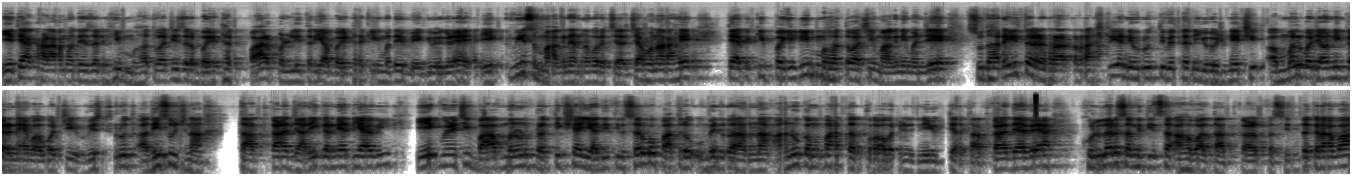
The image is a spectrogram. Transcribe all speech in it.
येत्या काळामध्ये जर ही महत्वाची जर बैठक पार पडली तर या बैठकीमध्ये वेगवेगळ्या एकवीस मागण्यांवर चर्चा होणार आहे. त्यापैकी पहिली महत्वाची मागणी म्हणजे सुधारित राष्ट्रीय निवृत्ती वेतन योजनेची अंमलबजावणी करण्याबाबतची विस्तृत अधिसूचना तात्काळ जारी करण्यात यावी. एक वेळची बाब म्हणून प्रतीक्षा यादीतील सर्व पात्र उमेदवारांना अनुकंपा तत्वावरील नियुक्त्या तात्काळ द्याव्या. खुल्लर समितीचा अहवाल तात्काळ प्रसिद्ध करावा.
